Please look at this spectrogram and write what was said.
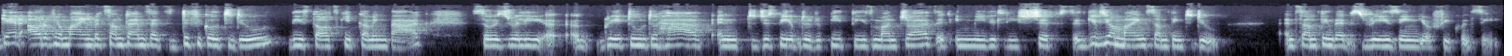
get out of your mind, but sometimes that's difficult to do. These thoughts keep coming back. So it's really a, a, great tool to have and to just be able to repeat these mantras, it immediately shifts. It gives your mind something to do and something that is raising your frequency.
